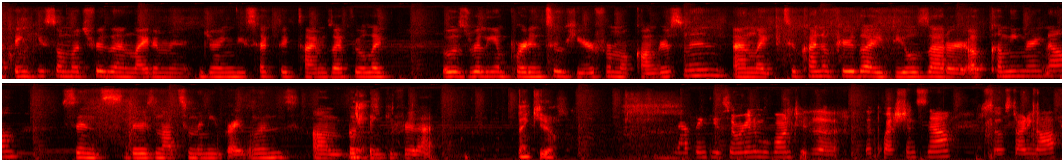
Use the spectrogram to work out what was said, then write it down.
thank you so much for the enlightenment during these hectic times. I feel like it was really important to hear from a congressman and like to kind of hear the ideals that are upcoming right now since there's not too many bright ones. Um, but thank you for that. Thank you. Yeah, thank you. So we're gonna move on to the, the questions now. So starting off,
